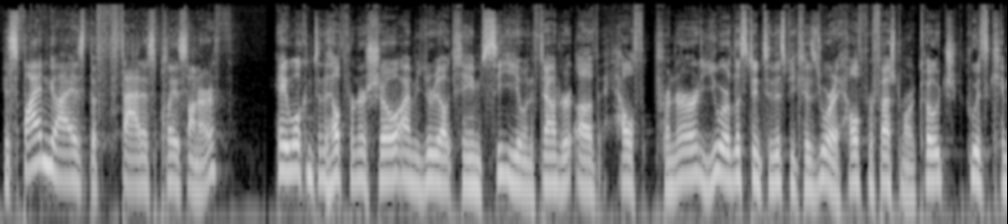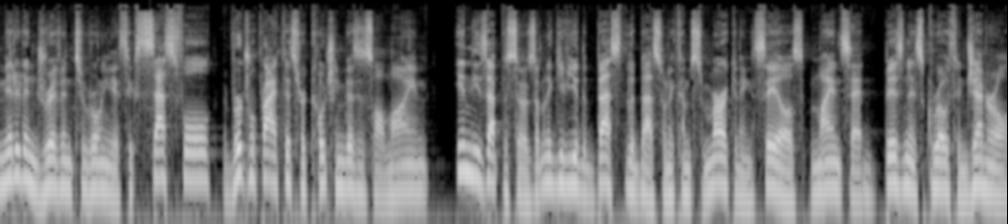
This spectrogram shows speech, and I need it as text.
Is Five Guys the fattest place on earth? Hey, welcome to the Healthpreneur Show. I'm Yuri Elkaim, CEO and founder of Healthpreneur. You are listening to this because you are a health professional or coach who is committed and driven to growing a successful virtual practice or coaching business online. In these episodes, I'm going to give you the best of the best when it comes to marketing, sales, mindset, business growth in general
